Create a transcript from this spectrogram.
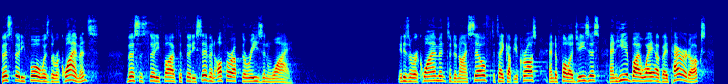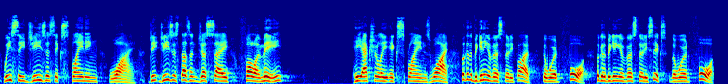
Verse 34 was the requirements, verses 35 to 37 offer up the reason why. It is a requirement to deny self, to take up your cross, and to follow Jesus. And here, by way of a paradox, we see Jesus explaining why. D- Jesus doesn't just say, Follow me. He actually explains why. Look at the beginning of verse 35, the word for. Look at the beginning of verse 36, the word for.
